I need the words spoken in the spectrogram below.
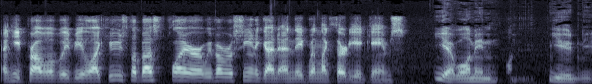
and he'd probably be like, "Who's the best player we've ever seen again?" And they'd win like 38 games. Yeah, well, I mean, you.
